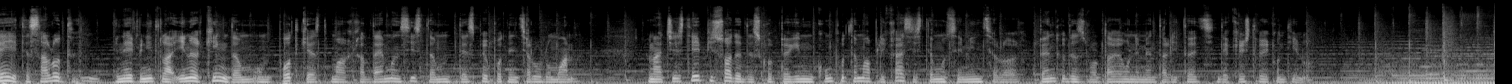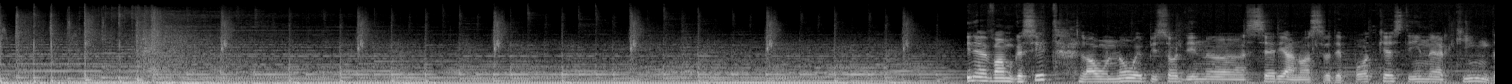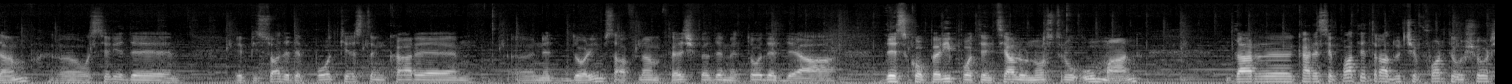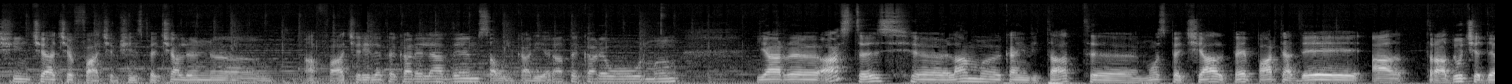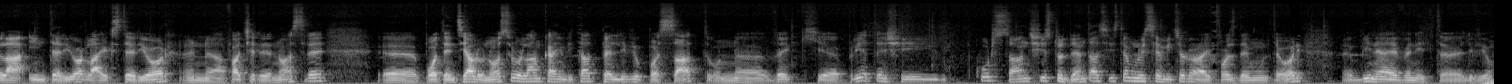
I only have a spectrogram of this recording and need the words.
Hei, te salut! Bine ai venit la Inner Kingdom, un podcast marcat Diamond System despre potențialul uman. În aceste episoade descoperim cum putem aplica sistemul semințelor pentru dezvoltarea unei mentalități de creștere continuă. Bine v-am găsit la un nou episod din uh, seria noastră de podcast Inner Kingdom, uh, o serie de episoade de podcast în care uh, ne dorim să aflăm fel și fel de metode de a descoperi potențialul nostru uman, dar care se poate traduce foarte ușor și în ceea ce facem și în special în afacerile pe care le avem sau în cariera pe care o urmăm iar uh, astăzi uh, l-am uh, ca invitat în mod special pe partea de a traduce de la interior la exterior în afacerile noastre potențialul nostru. L-am ca invitat pe Liviu Păsat, un vechi prieten și cursant și student al sistemului serviciilor. Ai fost de multe ori. Bine ai venit, Liviu!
